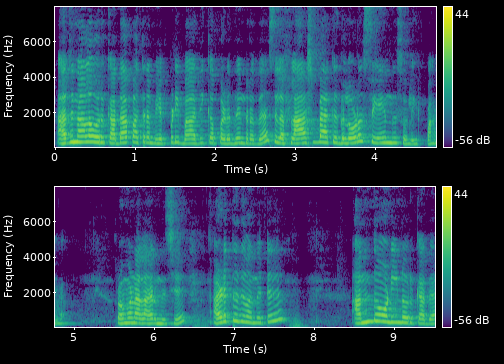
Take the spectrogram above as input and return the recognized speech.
அதனால ஒரு கதாபாத்திரம் எப்படி பாதிக்கப்படுதுன்றத சில ஃப்ளாஷ்பேக்குகளோடு சேர்ந்து சொல்லியிருப்பாங்க. ரொம்ப நல்லா இருந்துச்சு. அடுத்தது வந்துட்டு அந்தோணின்னு ஒரு கதை.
